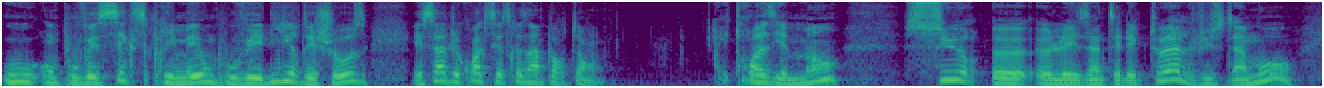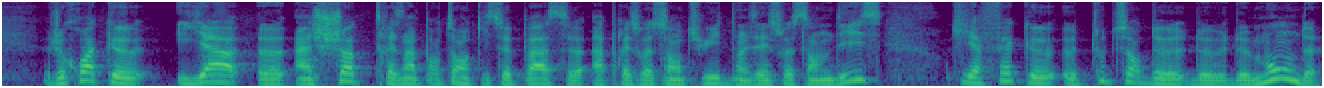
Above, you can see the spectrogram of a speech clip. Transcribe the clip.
où on pouvait s'exprimer, on pouvait lire des choses, et ça, je crois que c'est très important. Et troisièmement, sur euh, les intellectuels, juste un mot, je crois qu'il y a euh, un choc très important qui se passe après 68, dans les années 70, qui a fait que euh, toutes sortes de, de, de mondes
